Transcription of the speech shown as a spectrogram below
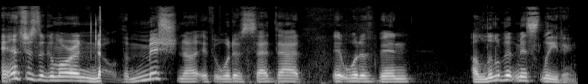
Answers the Gemara, no. The Mishnah, if it would have said that, it would have been a little bit misleading.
